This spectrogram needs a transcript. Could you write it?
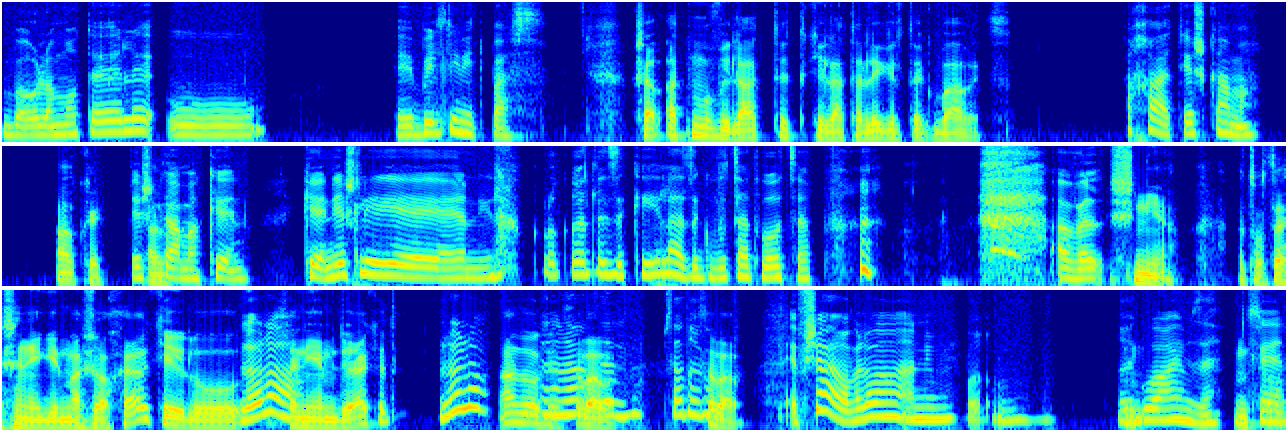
בעולמות האלה הוא אה, בלתי נתפס. עכשיו, את מובילה את קהילת הליגלטק בארץ. אחת, יש כמה. אה, אוקיי. יש אז... כמה, כן. כן, יש לי, אה, אני לא, לא קוראת לזה קהילה, זה קבוצת וואטסאפ. אבל... שנייה. את רוצה שאני אגיד משהו אחר? כאילו, לא, לא. שאני אהיה מדויק יותר? לא, לא. אז אוקיי, לא, סבבה. בסדר. סבבה. אפשר, אבל לא, אני רגועה עם זה. כן.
